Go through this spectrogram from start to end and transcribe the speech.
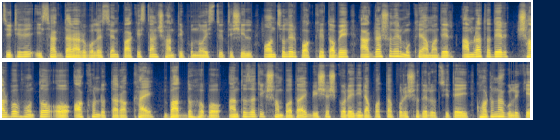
চিঠিতে ইসাকদার আরও বলেছেন, পাকিস্তান শান্তিপূর্ণ, স্থিতিশীল অঞ্চলের পক্ষে, তবে আগ্রাসনের মুখে আমাদের, আমরা তাদের সার্বভৌমত্ব ও অখণ্ডতা রক্ষায় বাধ্য হব। আন্তর্জাতিক সম্প্রদায়, বিশেষ করে নিরাপত্তা পরিষদের উচিত এই ঘটনাগুলিকে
